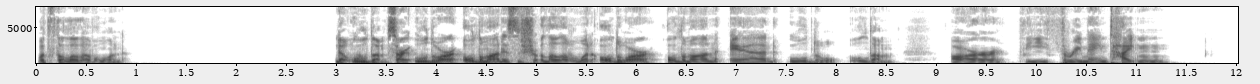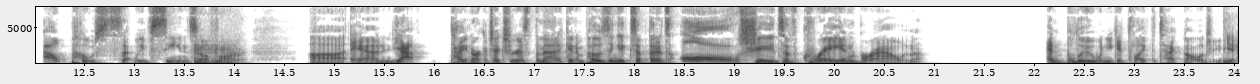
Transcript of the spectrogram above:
What's the low level one? No, Uldum. Sorry, Ulduar. Uldaman is the sh- low level one. Ulduar, Uldaman, and Uld- Uldum are the three main Titan outposts that we've seen so Mhm. far. Uh, and yeah, Titan architecture is thematic and imposing, except that it's all shades of gray and brown and blue when you get to like the technology. Yeah.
